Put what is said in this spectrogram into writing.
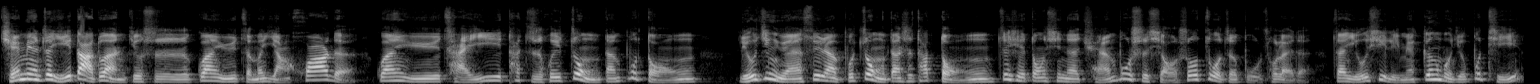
前面这一大段就是关于怎么养花的，关于彩衣，他只会种但不懂；刘静元虽然不种，但是他懂这些东西呢，全部是小说作者补出来的，在游戏里面根本就不提。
